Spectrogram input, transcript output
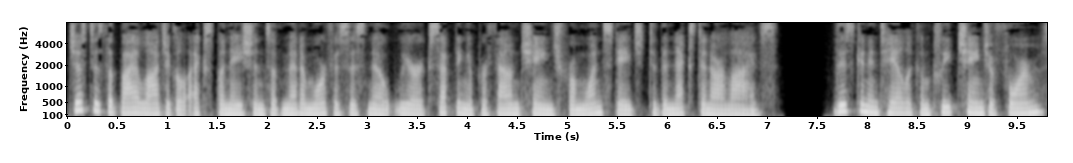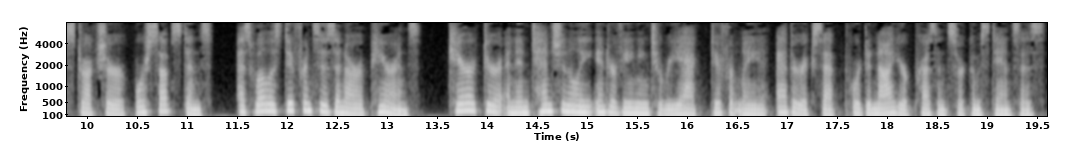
just as the biological explanations of metamorphosis note, we are accepting a profound change from one stage to the next in our lives. This can entail a complete change of form, structure, or substance, as well as differences in our appearance, character, and intentionally intervening to react differently, either accept or deny your present circumstances.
